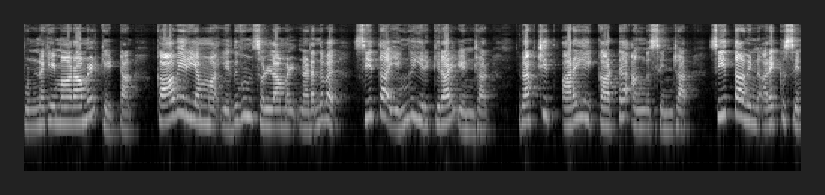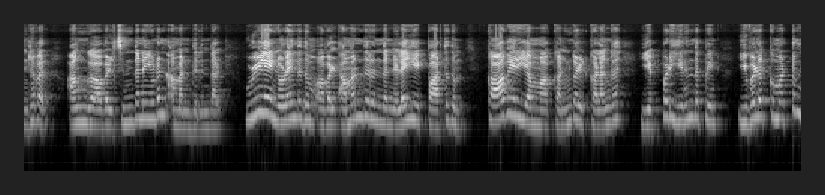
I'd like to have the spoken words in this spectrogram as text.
புன்னகை மாறாமல் கேட்டான். காவேரி அம்மா எதுவும் சொல்லாமல் நடந்தவர் சீதா எங்கு இருக்கிறாள்? என்றார் ரக்ஷித் அறையை காட்ட அங்கு சென்றார். சீதாவின் அறைக்கு சென்றவர் அங்கு அவள் சிந்தனையுடன் அமர்ந்திருந்தாள். உள்ளே நுழைந்ததும் அவள் அமர்ந்திருந்த நிலையை பார்த்ததும் காவேரி அம்மா கண்கள் கலங்க எப்படி இருந்த பெண்? இவளுக்கு மட்டும்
